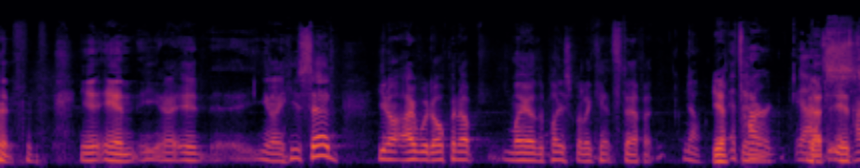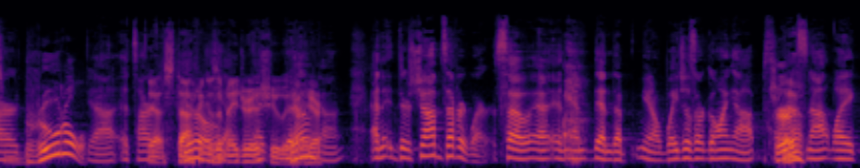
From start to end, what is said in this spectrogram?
and you know, it, you know, he said, you know, I would open up my other place, but I can't staff it. No, Yeah. it's You know, hard. Yeah, that's- it's, it's hard. brutal. Yeah, it's hard. Yeah, staffing You know, is a Yeah. major issue yeah, here. yeah. and it, there's jobs everywhere. So uh, and, and and the you know wages are going up. So Sure. it's not like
